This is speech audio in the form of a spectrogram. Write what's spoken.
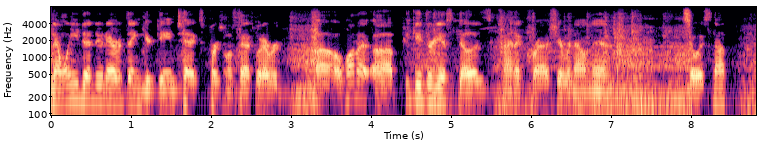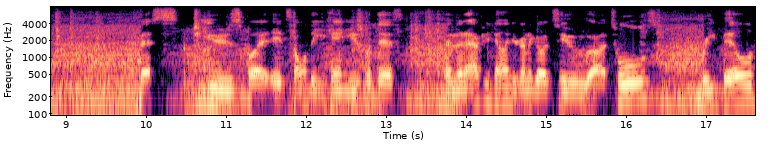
now, when you're done doing everything, your game text, personal stats, whatever, uh, Ohana uh, PK3DS does kind of crash every now and then, so it's not best to use, but it's the only that you can use with this. And then after you're done, you're going to go to uh, Tools, Rebuild,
